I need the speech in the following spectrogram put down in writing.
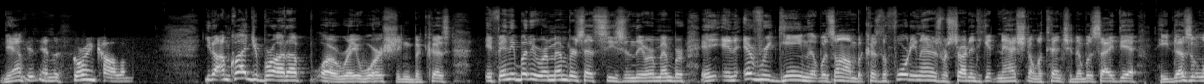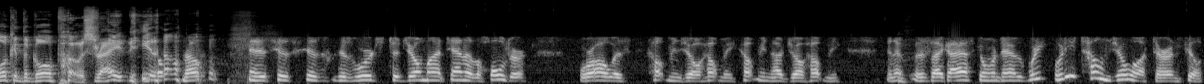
yeah in, in the scoring column. You know, I'm glad you brought up uh, Ray Wersching because if anybody remembers that season, they remember in, in, every game that was on because the 49ers were starting to get national attention. It was the idea he doesn't look at the goalpost, right? You know, no, no. and it's his his his words to Joe Montana, the holder, were always "Help me, Joe. Help me. Help me now, Joe. Help me." And it was like I asked him one day, "What are you, what are you telling Joe out there in the field?"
